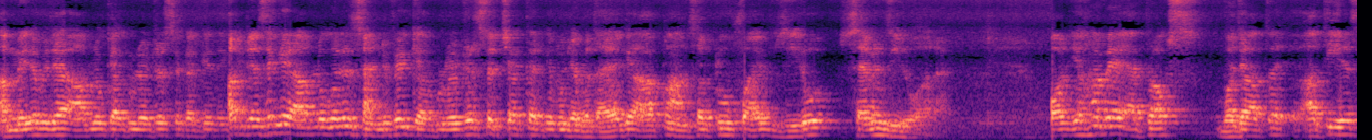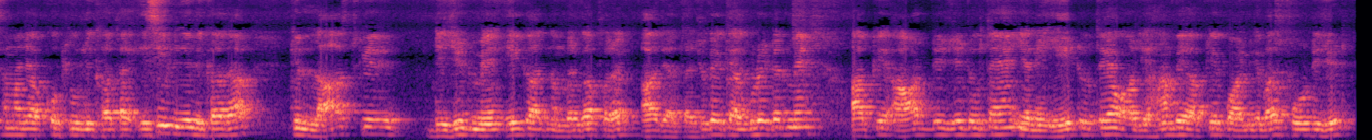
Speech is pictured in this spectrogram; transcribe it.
अब मेरे बजाय आप लोग कैलकुलेटर से करके देखें अब जैसे कि आप लोगों ने साइंटिफिक कैलकुलेटर से चेक करके मुझे बताया कि आपका answer two five zero seven zero आ रहा है। और यहाँ पे अप्रोक्स वजह आता आती है समझ आपको क्यों लिखा था। इसीलिए लिखा था कि लास्ट के डिजिट में एक आध नंबर का फ़र्क आ जाता है। क्योंकि कैलकुलेटर में आपके आठ डिजिट होते हैं, यानी एट होते हैं, और यहाँ पे आपके पॉइंट के बाद फोर डिजिट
